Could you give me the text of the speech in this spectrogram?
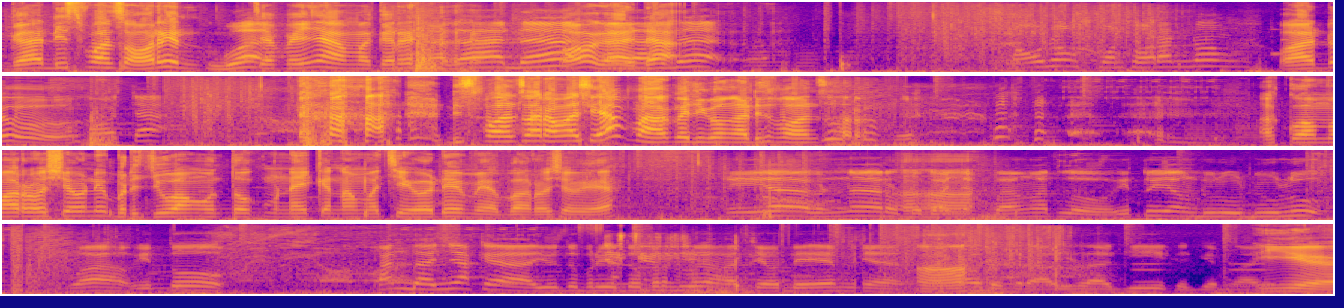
Nggak disponsorin. Gua- CP-nya sama Garen. Gak ada. Oh, nggak kagak ada. Mau dong sponsoran dong. Waduh. Kocak. disponsor sama siapa? Aku juga nggak disponsor. Aku sama Rosio nih berjuang untuk menaikkan nama CODM ya Bang Rosio ya. Iya bener, udah Uh-uh. banyak banget loh. Itu yang dulu-dulu, wah itu kan banyak ya youtuber-youtuber dulu yang nggak CODM ya. Mereka Uh. udah beralih lagi ke game lain. Iya.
